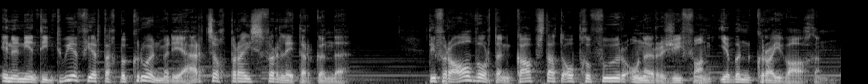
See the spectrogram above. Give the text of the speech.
en in 1942 bekroon met die Hertzogprys vir letterkunde. Die verhaal word in Kaapstad opgevoer onder regie van Eben Kruiwagen.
